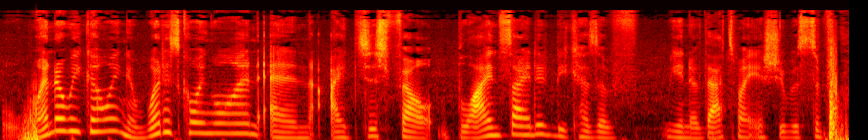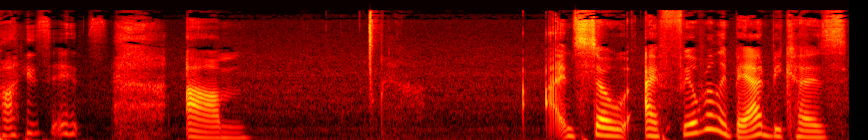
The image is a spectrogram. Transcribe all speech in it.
when are we going and what is going on? And I just felt blindsided because of you know that's my issue with surprises um and so I feel really bad because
